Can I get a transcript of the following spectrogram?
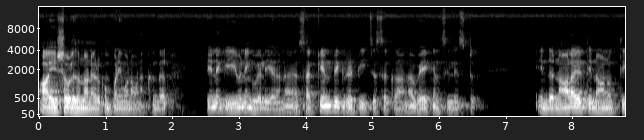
ஆயுஷா எழுதும் அனைவருக்கும் பணிவான வணக்கங்கள். இன்றைக்கி ஈவினிங் வெளியான செகண்டரி கிரேட் டீச்சர்ஸுக்கான வேகன்சி லிஸ்ட்டு இந்த நாலாயிரத்தி நானூற்றி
